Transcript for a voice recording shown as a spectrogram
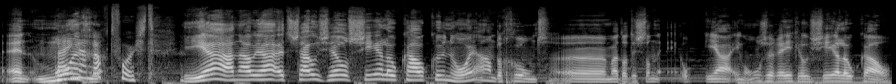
En Bijna morgen... nachtvorst. Ja, nou ja, het zou zelfs zeer lokaal kunnen hoor, aan de grond. Eh, maar dat is dan op, ja, in onze regio zeer lokaal.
